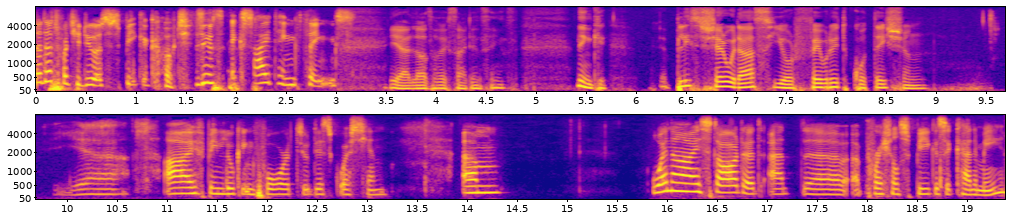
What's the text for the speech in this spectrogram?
So that's what you do as a speaker coach. You do exciting things. Yeah, lots of exciting things. Nink, please share with us your favorite quotation. Yeah, I've been looking forward to this question. Um, when I started at the Professional Speakers Academy,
